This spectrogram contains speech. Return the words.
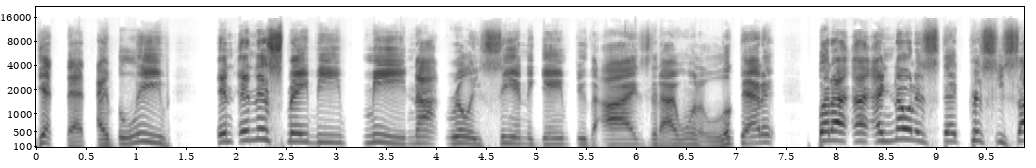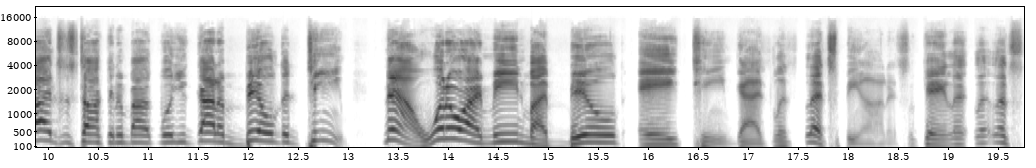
get that. I believe, and and this may be me not really seeing the game through the eyes that I want to look at it. But I, I, I noticed that Christie Sides is talking about, well, you got to build a team. Now, what do I mean by build a team, guys? Let's let's be honest, okay? Let, let let's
